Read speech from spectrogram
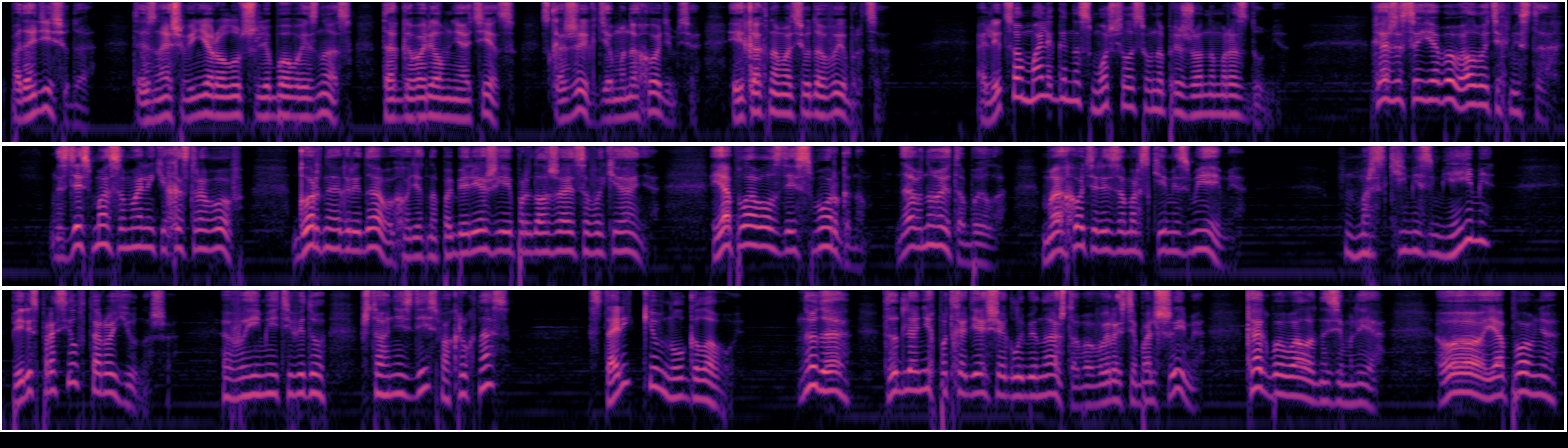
«Подойди сюда. Ты знаешь Венеру лучше любого из нас. Так говорил мне отец. Скажи, где мы находимся и как нам отсюда выбраться?» Лицо Маллигана сморщилось в напряженном раздумье. «Кажется, я бывал в этих местах. Здесь масса маленьких островов. Горная гряда выходит на побережье и продолжается в океане. Я плавал здесь с Морганом. Давно это было. Мы охотились за морскими змеями». «Морскими змеями?» — переспросил второй юноша. «Вы имеете в виду, что они здесь, вокруг нас?» Старик кивнул головой. «Ну да, тут для них подходящая глубина, чтобы вырасти большими, как бывало на земле. О, я помню...»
